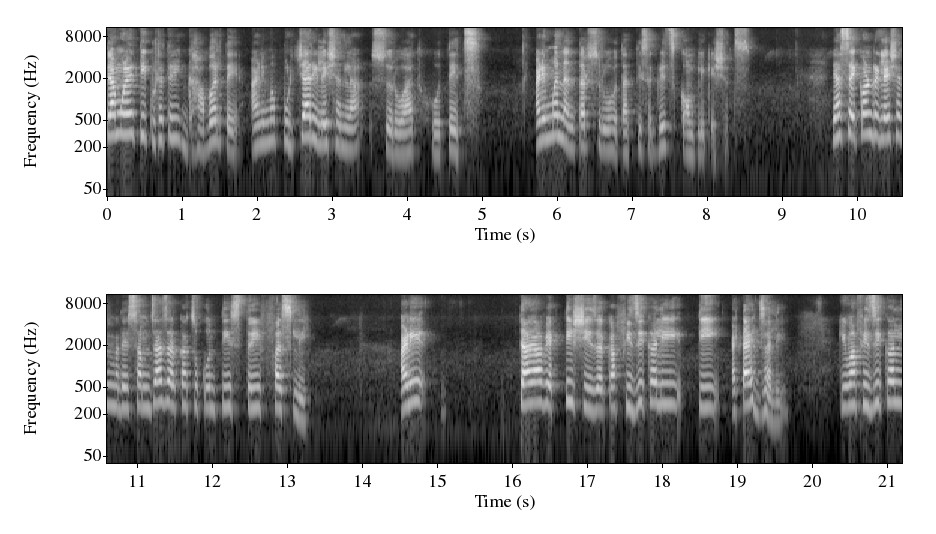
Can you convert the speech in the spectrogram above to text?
त्यामुळे ती कुठेतरी घाबरते आणि मग पुढच्या रिलेशनला सुरुवात होतेच. आणि मग नंतर सुरू होतात ती सगळीच कॉम्प्लिकेशन्स या सेकंड रिलेशनमध्ये समजा जर का चुकून ती स्त्री फसली आणि त्या व्यक्तीशी जर का फिजिकली ती अटॅच झाली किंवा फिजिकल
